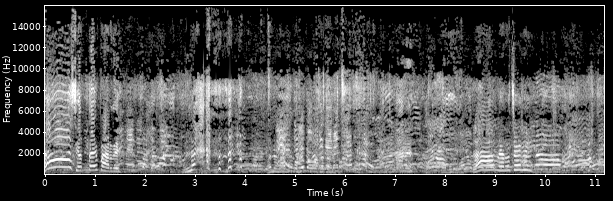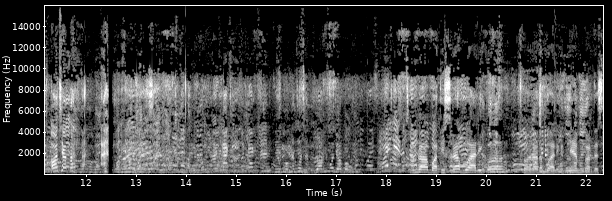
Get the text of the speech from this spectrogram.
ला स्यात्तै पार्दे मेरो छोरी। हाम्रो भतिस र बुहारीको छोरा र बुहारीको न्याम गर्दैछ।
